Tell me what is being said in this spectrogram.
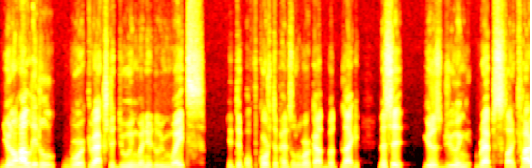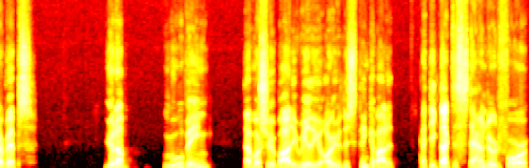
You know how little work you're actually doing when you're doing weights? It of course depends on the workout, but like let's say you're just doing reps, like five reps. You're not moving that much of your body, really, are you? Just think about it. I think like the standard for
